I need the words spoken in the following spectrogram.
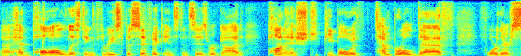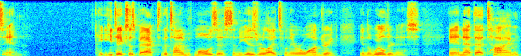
uh, had Paul listing three specific instances where God punished people with temporal death for their sin he takes us back to the time of Moses and the Israelites when they were wandering in the wilderness. And at that time,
